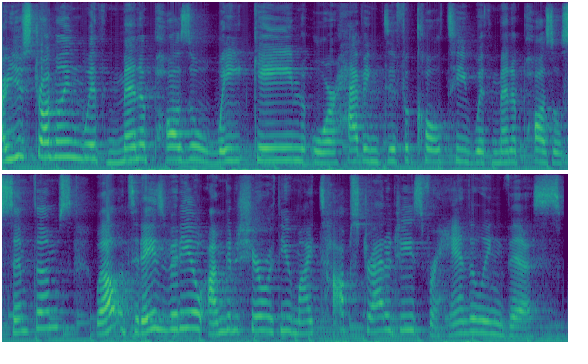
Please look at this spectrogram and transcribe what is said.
Are you struggling with menopausal weight gain or having difficulty with menopausal symptoms? Well, in today's video, I'm gonna share with you my top strategies for handling this.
